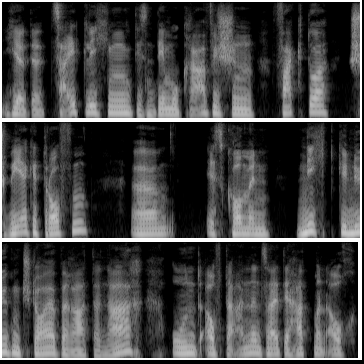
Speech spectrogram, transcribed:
hier der zeitlichen, diesen demografischen Faktor schwer getroffen. Ähm, es kommen nicht genügend Steuerberater nach und auf der anderen Seite hat man auch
